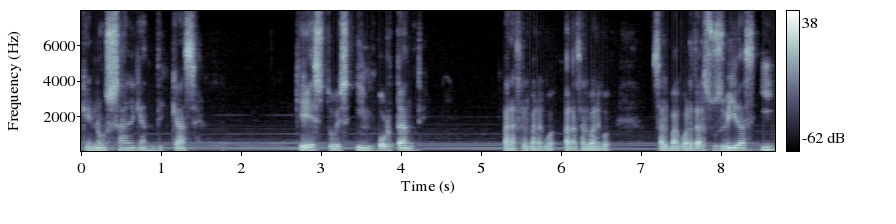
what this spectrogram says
que no salgan de casa, que esto es importante para, salvar, para salvar, salvaguardar sus vidas y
